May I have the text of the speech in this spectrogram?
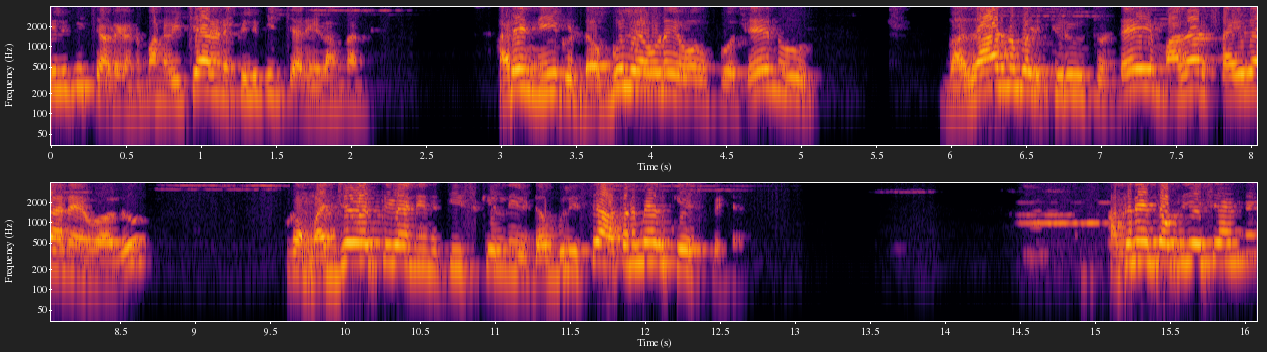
పిలిపించి అడగండి. మన విచారణ పిలిపించారు వీళ్ళందరినీ. అరే నీకు డబ్బులు ఎవడో ఇవ్వకపోతే నువ్వు బజార్ను బడి తిరుగుతుంటే ఈ మదర్ సైదా అనేవాళ్ళు ఒక మధ్యవర్తిగా నేను తీసుకెళ్ళి నీకు డబ్బులు ఇస్తే అతని మీద కేసు పెట్టారు. అతనేం తప్పు చేశాడండి?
